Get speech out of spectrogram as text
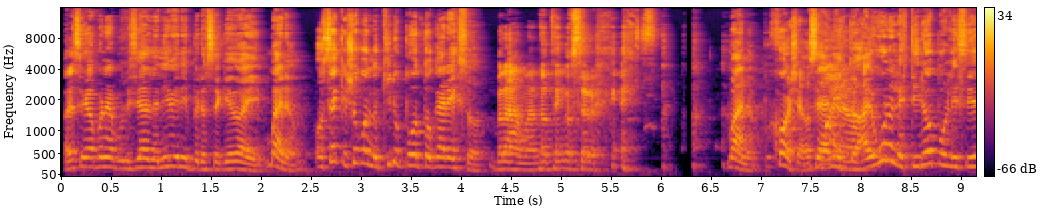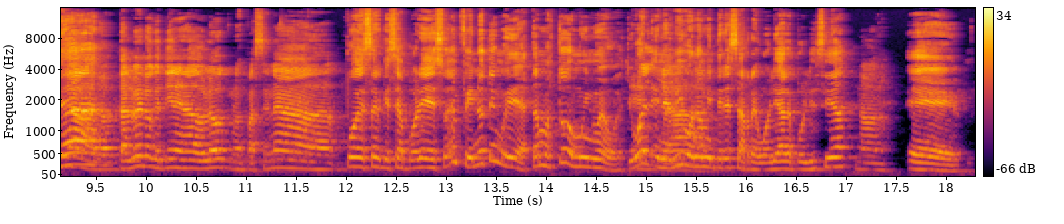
Parece que va a poner publicidad del delivery, pero se quedó ahí. Bueno, o sea que yo cuando quiero puedo tocar eso. Brahma, no tengo cerveza. Bueno, joya, o sea, Bueno. listo. Alguno les tiró publicidad. Claro, tal vez lo que tienen Adblock no pase nada. Puede ser que sea por eso. En fin, no tengo idea. Estamos todos muy nuevos. Igual en el vivo no me interesa revolear publicidad. No, no. Eh,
